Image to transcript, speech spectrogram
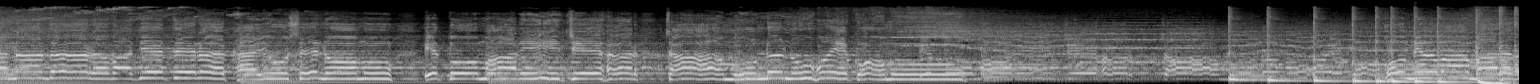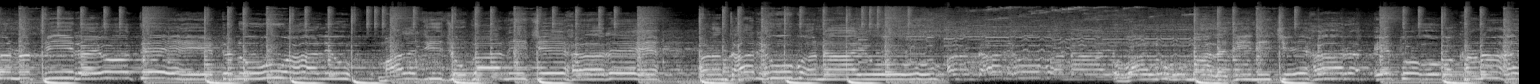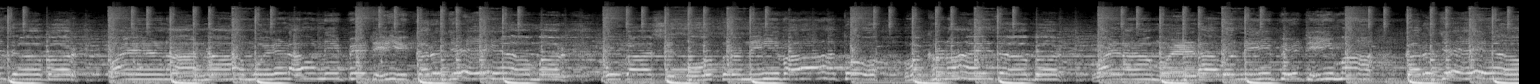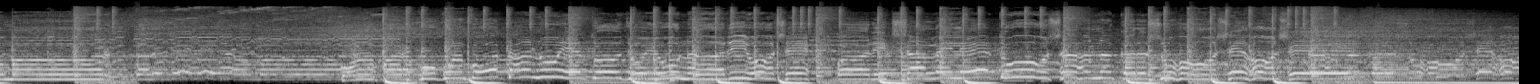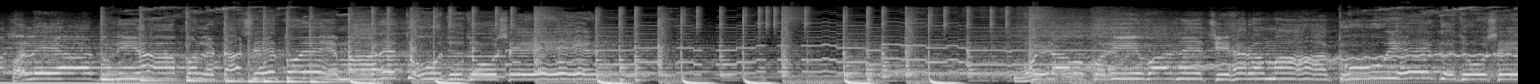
દુનિયાના દરવાજે તે રખાયું છે નોમું. એ તો મારી ચેહર ચામુંડનું હોય કોમું. હો મેળવા માર્ગ નથી રહ્યો તે એટલું આલ્યું. માલજી જુગાની ચેહરે અણધાર્યું પેઢી કરજે અમર. ઉગાશ કોતરની વાતો વખણાય જબર. વાળા મોડાવની પેઢીમાં કરજે અમર. કોણ પારખું, કોણ પોતાનું એ તો જોયું નરીઓ છે. પરીક્ષા લઈ લે તું સહન કરશું પલટાશે તો એ મારે તું જ જોશે. મોયરાવ પરિવારને ચહેરામાં તું એક જોશે.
